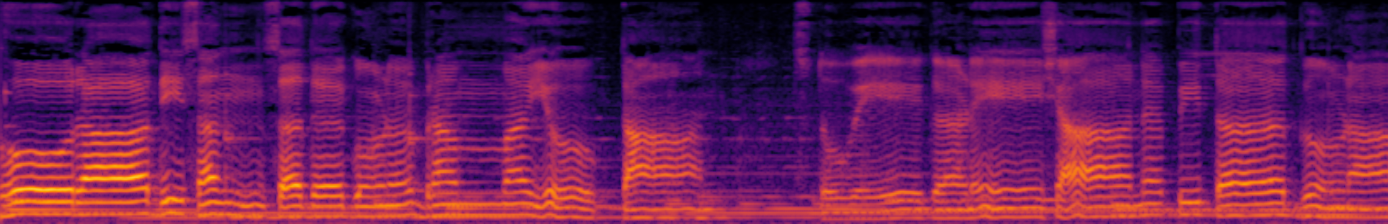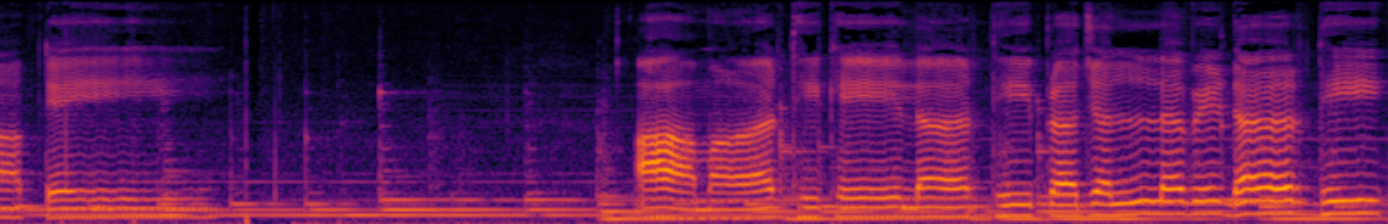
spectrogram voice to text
घोरादिसंसद्गुणब्रह्मयुक्तान् स्तुवे गणेशानपि तद्गुणाप्त्यै आमर्धिखेलर्धिप्रजल्लविडर्धि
